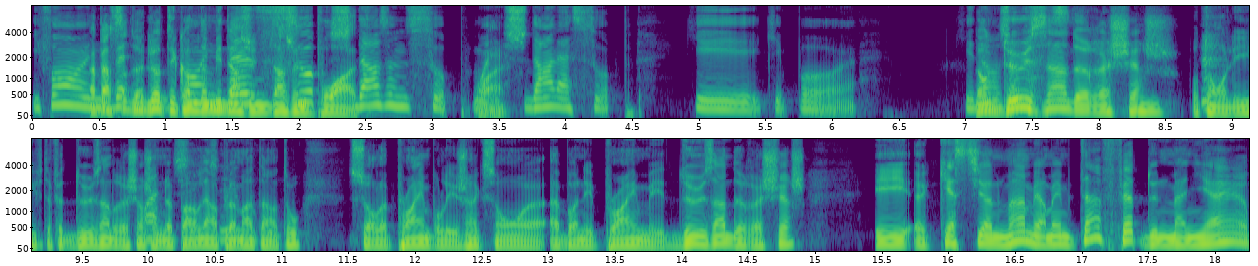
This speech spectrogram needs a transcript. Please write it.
ils font une À partir de là, t'es ils comme mis dans une- dans une soupe. Je suis dans une soupe, ouais. Ouais. Je suis dans la soupe qui est, qui est pas... qui est Donc, deux ans de recherche pour ton livre. Tu as fait deux ans de recherche. Ouais, On en a parlé amplement tantôt sur le Prime pour les gens qui sont euh, abonnés Prime. Mais deux ans de recherche et euh, questionnement, mais en même temps fait d'une manière,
